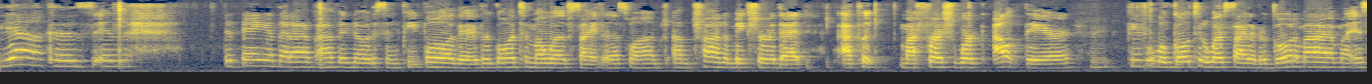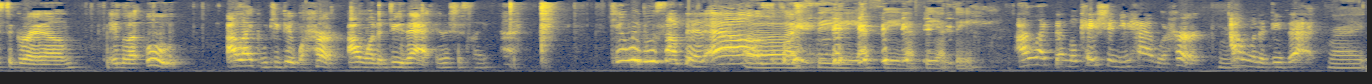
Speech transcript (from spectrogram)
Yeah, because in the thing that I've I've been noticing, people they're they're going to my website. And that's why I'm I'm trying to make sure that I put my fresh work out there. Right. People will go to the website or go to my my Instagram and be like, "Ooh, I like what you did with her. I want to do that." And it's just like, can we do something else? Oh, I see, I see, I see, I see. I like that location you have with her. Right. I want to do that. Right.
